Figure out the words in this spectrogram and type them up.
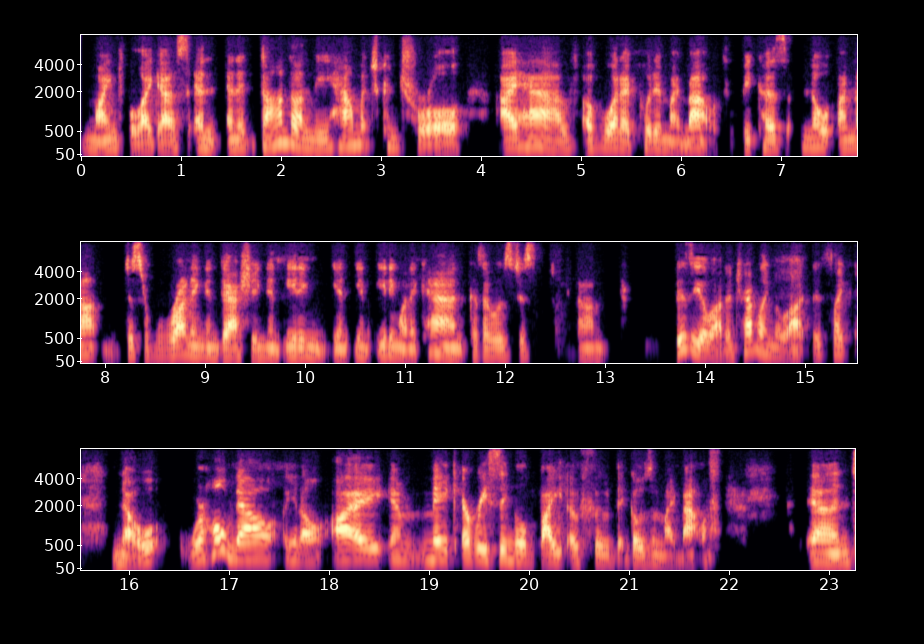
mindful, I guess. And and it dawned on me how much control I have of what I put in my mouth because no, I'm not just running and dashing and eating and you know, eating when I can because I was just um, busy a lot and traveling a lot. It's like, no, we're home now. You know, I am make every single bite of food that goes in my mouth. And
